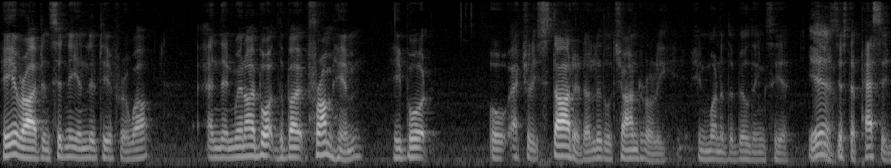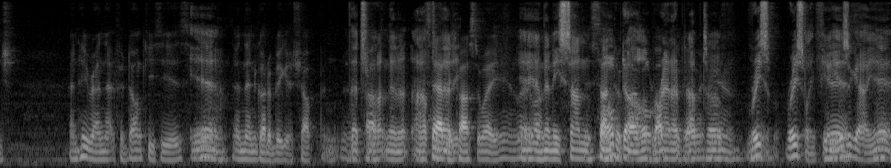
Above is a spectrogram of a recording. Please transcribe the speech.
he arrived in Sydney and lived here for a while. And then when I bought the boat from him, he bought, or actually started, a little chandlery in one of the buildings here. Yeah. It's just a passage and he ran that for donkey's years. Yeah. and then got a bigger shop. And, and That's passed- right. And then after sadly that, he- passed away. Yeah, yeah, later on. and then his son, His son Bob Dole ran it up to yeah. recent, recently, a few years ago. Yeah. yeah,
